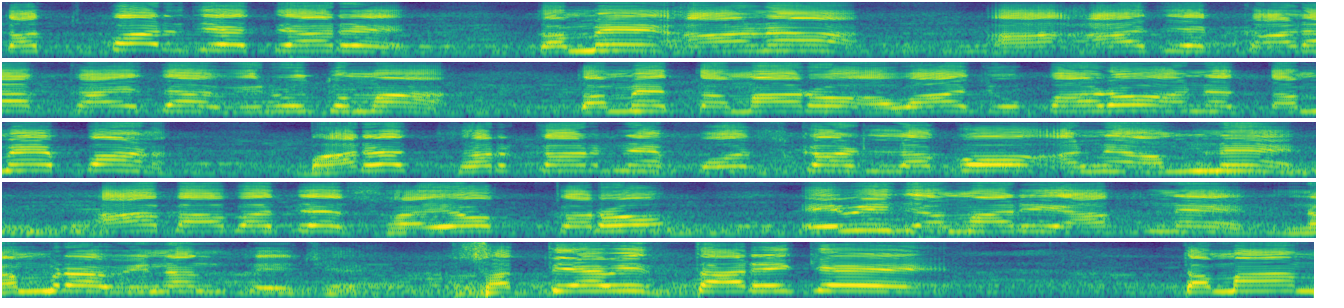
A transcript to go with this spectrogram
તત્પર છે ત્યારે તમે આના, આ જે કાળા કાયદા વિરુદ્ધમાં તમે તમારો અવાજ ઉપાડો અને તમે પણ ભારત સરકારને પોસ્ટકાર્ડ લખો અને અમને આ બાબતે સહયોગ કરો. એવી જ અમારી આપને નમ્ર વિનંતી છે. સત્યાવીસ તારીખે તમામ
